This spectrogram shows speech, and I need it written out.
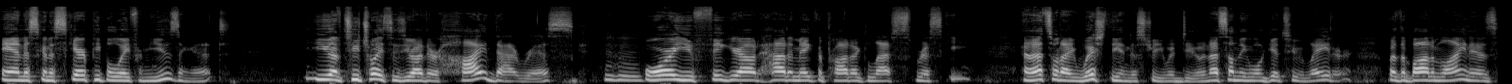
and it's going to scare people away from using it, you have two choices. You either hide that risk mm-hmm. or you figure out how to make the product less risky. And that's what I wish the industry would do. And that's something we'll get to later. But the bottom line is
